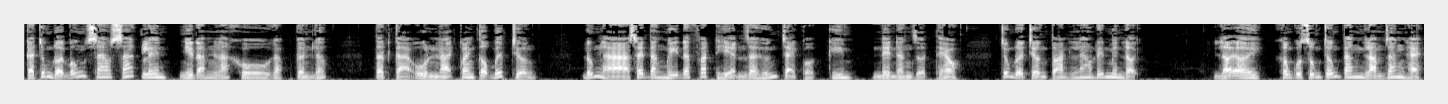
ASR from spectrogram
Cả trung đội bỗng sao xác lên như đám lá khô gặp cơn lốc. Tất cả ùn lại quanh cậu bếp trưởng. Đúng là xe tăng Mỹ đã phát hiện ra hướng chạy của Kim nên đang rượt theo. Trung đội trưởng toàn lao đến bên lợi. Lợi ơi, không có súng chống tăng làm răng hả?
